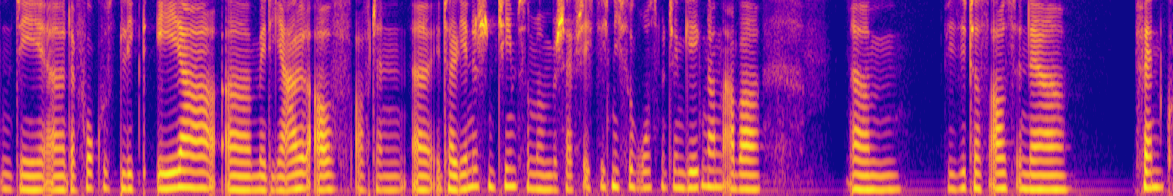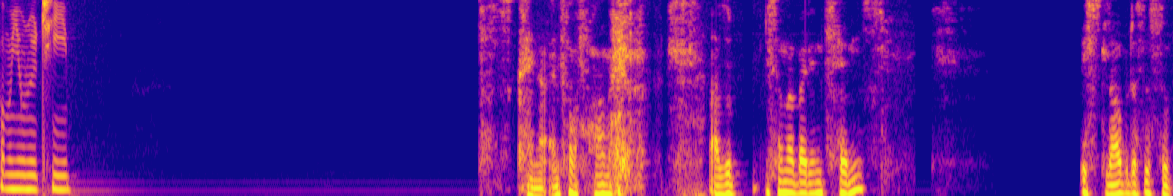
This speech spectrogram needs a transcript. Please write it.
die, äh, der Fokus liegt eher äh, medial auf, auf den äh, italienischen Teams und man beschäftigt sich nicht so groß mit den Gegnern, aber ähm, wie sieht das aus in der Fan-Community? Das ist keine einfache Frage. Also, ich sag mal, bei den Fans, ich glaube, das ist so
